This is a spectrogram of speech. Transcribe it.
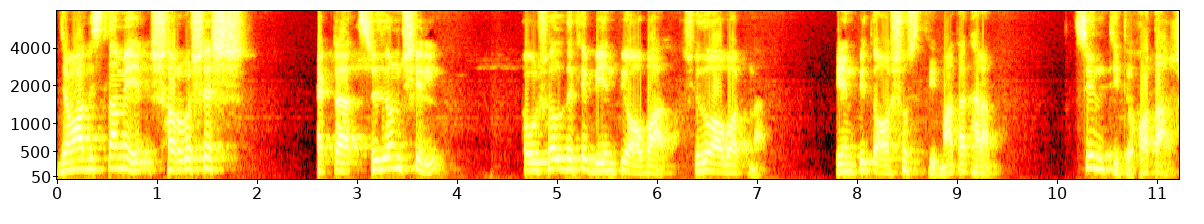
জামাত ইসলামের সর্বশেষ একটা সৃজনশীল কৌশল দেখে বিএনপি অবাক। শুধু অবাক না, বিএনপি তো অস্বস্তি, মাথা খারাপ, চিন্তিত, হতাশ।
